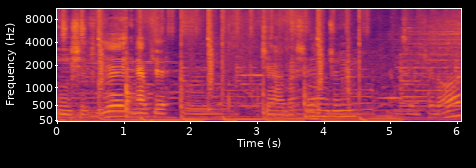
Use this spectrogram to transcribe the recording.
این شکلیه. اینم که جعبشه اینجوری. کنار.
